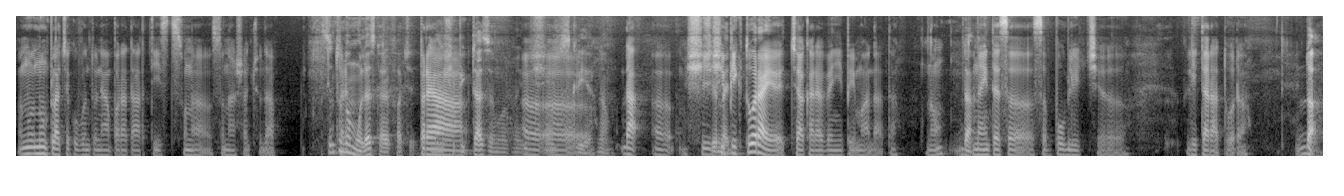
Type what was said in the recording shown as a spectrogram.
Nu, nu-mi place cuvântul neapărat artist, sună, sună așa ciudat. Sunt un omuleț care face prea- și pictează mă, Uh, și uh, scrie. Da. Da, uh, și, Și și, medic. pictura e cea care a venit prima dată, nu? Da. Înainte să, să publici uh, literatură. da.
